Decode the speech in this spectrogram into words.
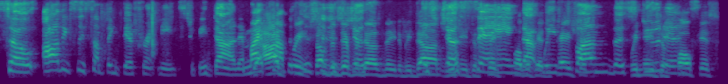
So obviously something different needs to be done. And my yeah, proposition something different just, does need to be done. It's just saying that we fund the we students need to focus,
